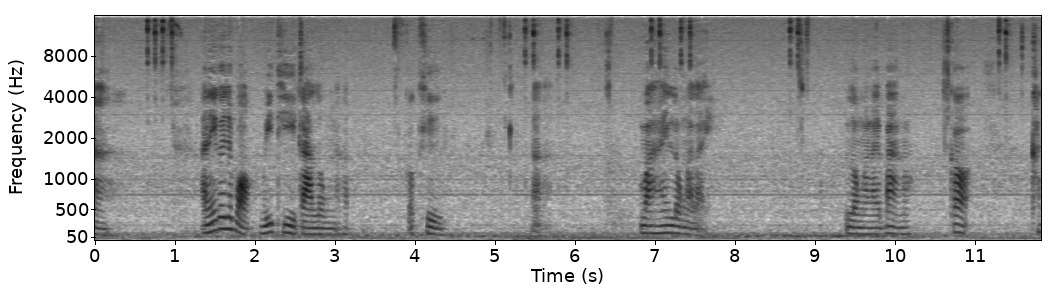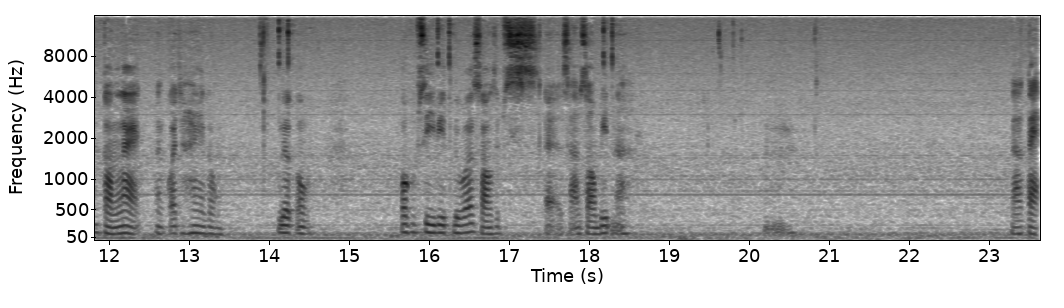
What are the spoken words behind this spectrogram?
อ่าอันนี้ก็จะบอกวิธีการลงนะครับ ก็คืออว่าให้ลงอะไร ลงอะไรบ้างเนาะก็ ขั้นตอนแรกมันก็จะให้ลงเลือกเอา64บิตหรือว่า20เอ่อ32บิตนะแล้วแต่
